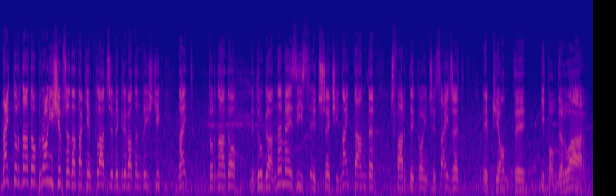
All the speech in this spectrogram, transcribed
Night Tornado broni się przed atakiem klaczy, wygrywa ten wyścig. Night Tornado, y, druga Nemesis, y, trzeci Night Thunder, czwarty kończy Sidejet, y, piąty i Pop de Loire.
